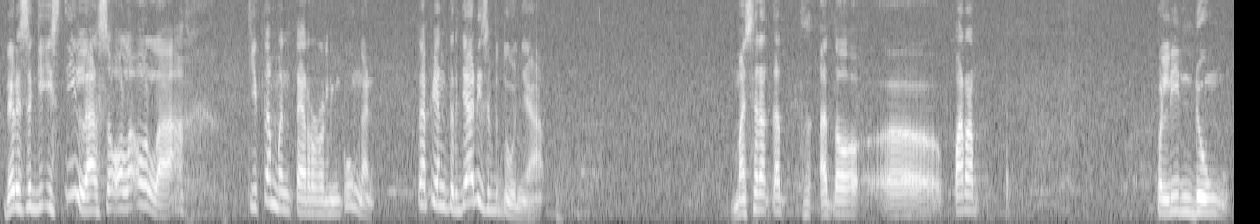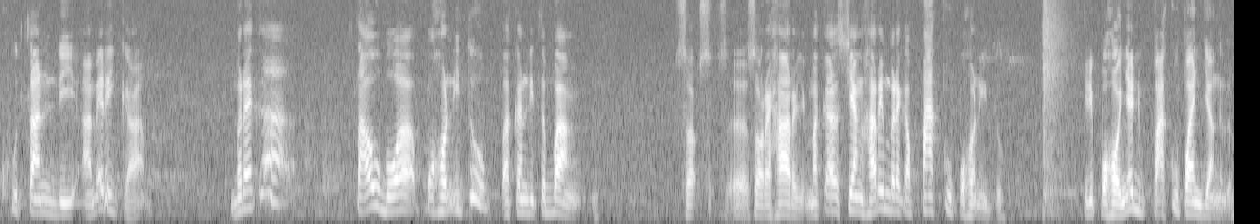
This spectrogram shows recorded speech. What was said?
Dari segi istilah seolah-olah kita menteror lingkungan. Tapi yang terjadi sebetulnya masyarakat atau uh, para pelindung hutan di Amerika mereka tahu bahwa pohon itu akan ditebang sore hari. Maka siang hari mereka paku pohon itu. Jadi pohonnya dipaku panjang itu.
